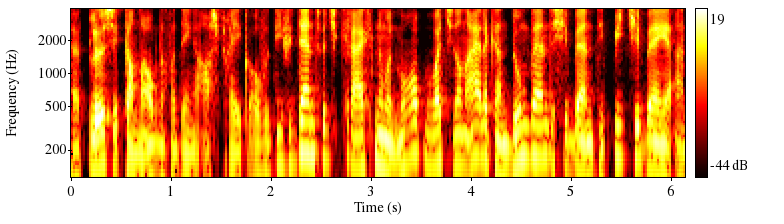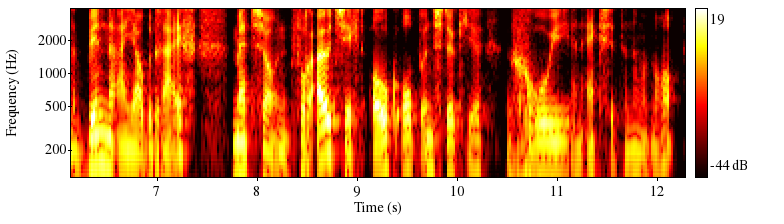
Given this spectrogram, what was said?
Uh, plus, ik kan dan ook nog wat dingen afspreken over dividend wat je krijgt, noem het maar op. Maar wat je dan eigenlijk aan het doen bent, is je bent die pietje ben je aan het binden aan jouw bedrijf. Met zo'n vooruitzicht ook op een stukje groei en exit en noem het maar op.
